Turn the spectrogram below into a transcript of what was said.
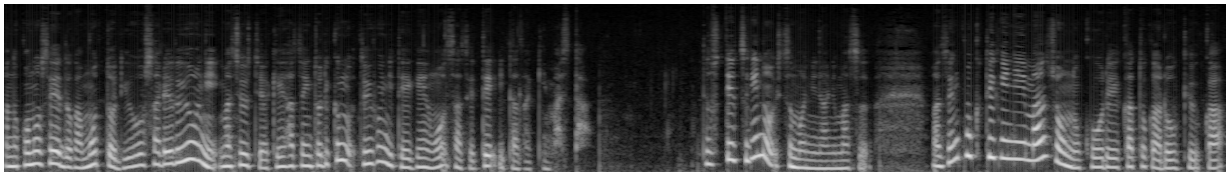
あのこの制度がもっと利用されるように、まあ、周知や啓発に取り組むというふうに提言をさせていただきました。そして次の質問になります。まあ、全国的にマンションの高齢化とか老朽化、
